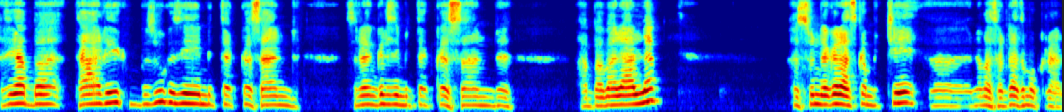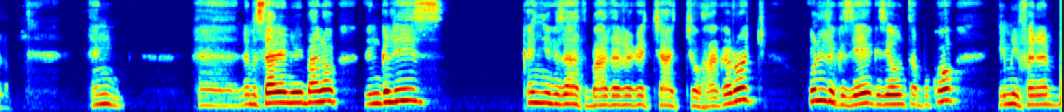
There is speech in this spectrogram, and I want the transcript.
እዚያ በታሪክ ብዙ ጊዜ የሚጠቀስ አንድ ስለ እንግሊዝ የሚጠቀስ አንድ አባባል አለ። እሱን ነገር አስቀምጬ ለማስረዳት እሞክራለሁ። ለምሳሌ የሚባለው እንግሊዝ ቅኝ ግዛት ባደረገቻቸው ሀገሮች ሁል ጊዜ ጊዜውን ጠብቆ የሚፈነባ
